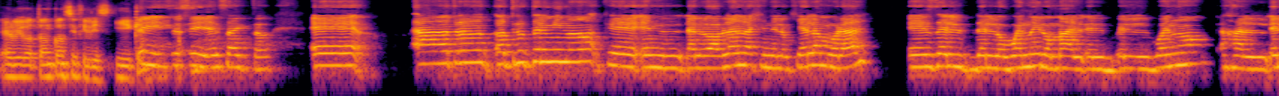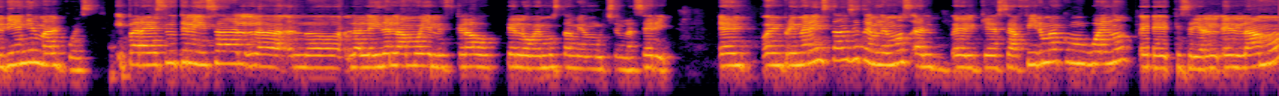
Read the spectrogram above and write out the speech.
el bigotón con sífilis. ¿Y qué? Sí, sí, sí, exacto. Eh, otro, otro término que en, lo habla en la genealogía de la moral es del, de lo bueno y lo mal. El, el bueno, ajá, el, bien y el mal, pues. Y para esto utiliza la, la, la ley del amo y el esclavo, que lo vemos también mucho en la serie. En, en primera instancia tenemos el, el que se afirma como bueno, eh, que sería el, el amo,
